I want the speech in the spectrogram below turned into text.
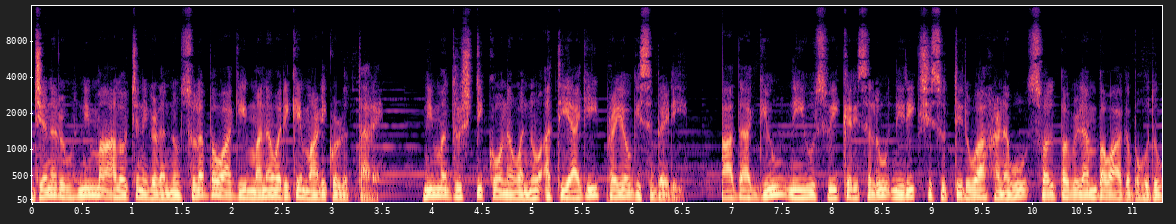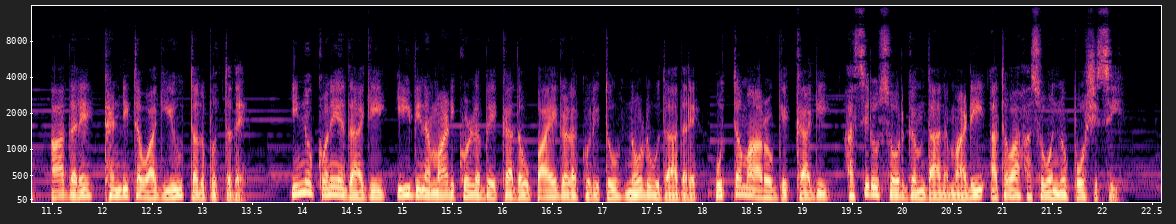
ಜನರು ನಿಮ್ಮ ಆಲೋಚನೆಗಳನ್ನು ಸುಲಭವಾಗಿ ಮನವರಿಕೆ ಮಾಡಿಕೊಳ್ಳುತ್ತಾರೆ. ನಿಮ್ಮ ದೃಷ್ಟಿಕೋನವನ್ನು ಅತಿಯಾಗಿ ಪ್ರಯೋಗಿಸಬೇಡಿ. ಆದಾಗ್ಯೂ, ನೀವು ಸ್ವೀಕರಿಸಲು ನಿರೀಕ್ಷಿಸುತ್ತಿರುವ ಹಣವು ಸ್ವಲ್ಪ ವಿಳಂಬವಾಗಬಹುದು, ಆದರೆ ಖಂಡಿತವಾಗಿಯೂ ತಲುಪುತ್ತದೆ. ಇನ್ನು ಕೊನೆಯದಾಗಿ, ಈ ದಿನ ಮಾಡಿಕೊಳ್ಳಬೇಕಾದ ಉಪಾಯಗಳ ಕುರಿತು ನೋಡುವುದಾದರೆ, ಉತ್ತಮ ಆರೋಗ್ಯಕ್ಕಾಗಿ ಹಸಿರು ಸೋರ್ಗಂ ದಾನ ಮಾಡಿ ಅಥವಾ ಹಸುವನ್ನು ಪೋಷಿಸಿ.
